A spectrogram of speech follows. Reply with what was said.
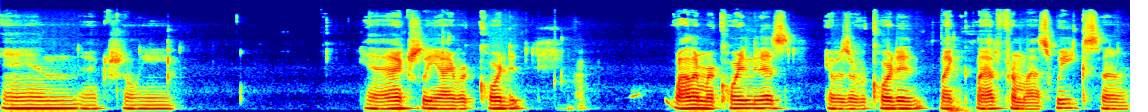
And actually, yeah, actually I recorded, while I'm recording this, it was recorded like last from last week. So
